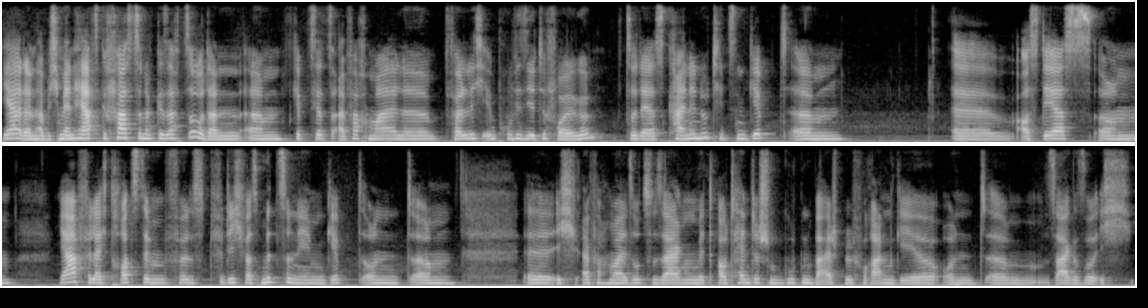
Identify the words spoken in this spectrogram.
ja, dann habe ich mir ein Herz gefasst und habe gesagt, so, dann ähm, gibt es jetzt einfach mal eine völlig improvisierte Folge, zu der es keine Notizen gibt, ähm, äh, aus der es ähm, ja vielleicht trotzdem für, für dich was mitzunehmen gibt und ähm, äh, ich einfach mal sozusagen mit authentischem, gutem Beispiel vorangehe und ähm, sage so, ich,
